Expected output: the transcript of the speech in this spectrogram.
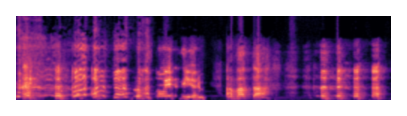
Profissão herdeiro. Avatar.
